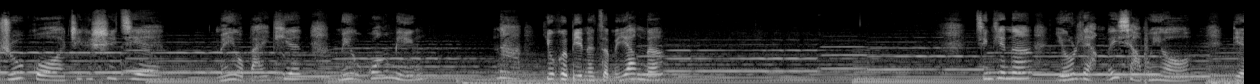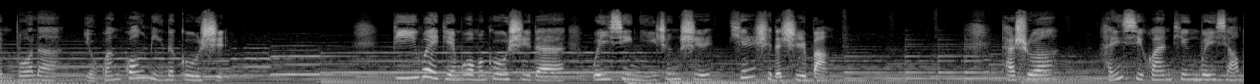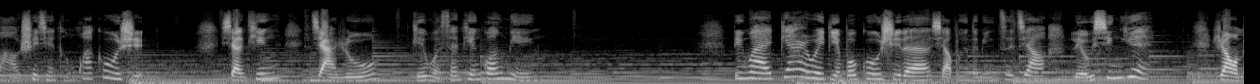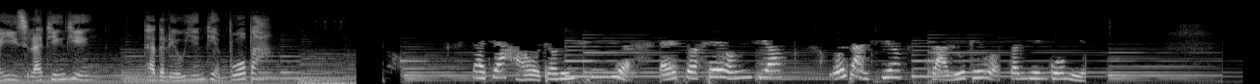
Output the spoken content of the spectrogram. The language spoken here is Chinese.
如果这个世界没有白天，没有光明，那又会变得怎么样呢？今天呢，有两位小朋友点播了有关光明的故事。第一位点播我们故事的微信昵称是“天使的翅膀”。他说很喜欢听微小宝睡前童话故事，想听《假如给我三天光明》。另外，第二位点播故事的小朋友的名字叫刘星月，让我们一起来听听他的留言点播吧。大家好，我叫刘星月，来自黑龙江。我想听《假如给我三天光明》。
